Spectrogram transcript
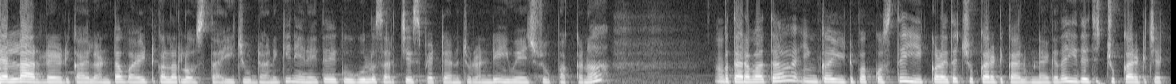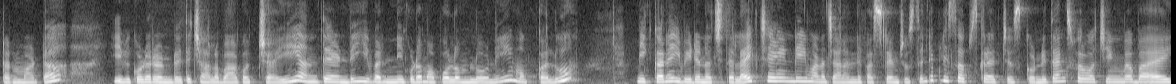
తెల్ల అల్రేడి కాయలంట. అంట వైట్ కలర్లో వస్తాయి చూడ్డానికి. నేనైతే గూగుల్లో సెర్చ్ చేసి పెట్టాను చూడండి. ఇమేజ్ పక్కన. ఇంకా తర్వాత ఇంకా ఇటుపక్క వస్తే ఇక్కడైతే చుక్కారటికాయలు ఉన్నాయి కదా ఇదైతే చుక్కారటి చెట్టు అనమాట ఇవి కూడా రెండు అయితే చాలా బాగా వచ్చాయి. అంతే అండి ఇవన్నీ కూడా మా పొలంలోని మొక్కలు. మీకు కానీ ఈ వీడియో నచ్చితే లైక్ చేయండి. మన ఛానల్ని ఫస్ట్ టైం చూస్తుంటే ప్లీజ్ సబ్స్క్రైబ్ చేసుకోండి. Thanks for watching bye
